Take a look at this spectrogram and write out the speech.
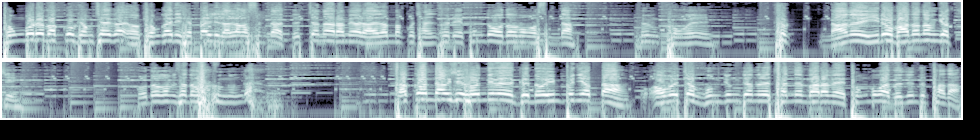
통보를 받고 경찰관, 어, 경관이 재빨리 날아갔습니다 늦잖아 라며 라면 맞고 잔소리에 콩도 얻어먹었습니다 흠 콩을 크 나는 이로 받아넘겼지 고도검사도 먹은 건가? 사건 당시 손님은 그 노인뿐이었다. 어물쩍 공중전을 찾는 바람에 통보가 늦은 듯하다.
